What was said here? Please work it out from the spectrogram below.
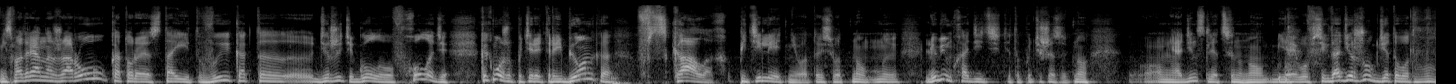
несмотря на жару, которая стоит, вы как-то э, держите голову в холоде. Как можно потерять ребенка? Ребенка в скалах пятилетнего. То есть вот, ну, мы любим ходить где-то путешествовать, но у меня 11 лет сыну, но я его всегда держу где-то вот в,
